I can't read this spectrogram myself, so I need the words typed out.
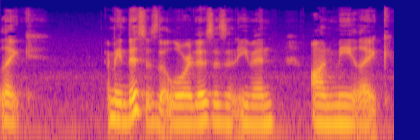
like I mean, this is the Lord. This isn't even on me like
